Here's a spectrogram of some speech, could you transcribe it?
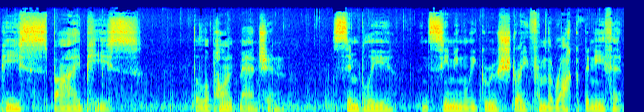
Piece by piece, the LaPont mansion simply and seemingly grew straight from the rock beneath it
